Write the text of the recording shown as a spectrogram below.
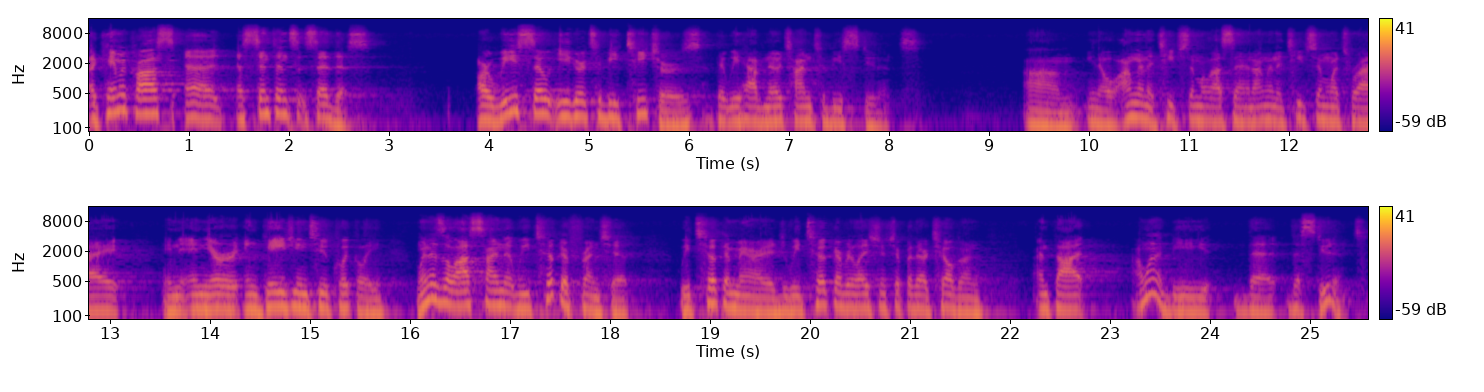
I came across a, a sentence that said this Are we so eager to be teachers that we have no time to be students? Um, you know, I'm going to teach them a lesson, I'm going to teach them what's right, and, and you're engaging too quickly. When is the last time that we took a friendship, we took a marriage, we took a relationship with our children and thought, I want to be the, the student.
